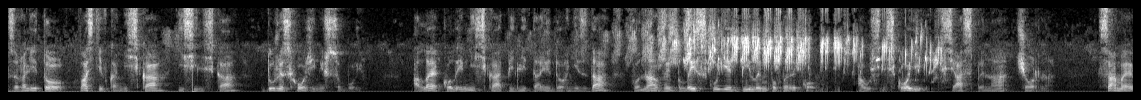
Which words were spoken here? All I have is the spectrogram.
Взагалі-то ластівка міська і сільська дуже схожі між собою. Але коли міська підлітає до гнізда, вона виблискує білим попереком, а у сільської вся спина чорна. Саме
